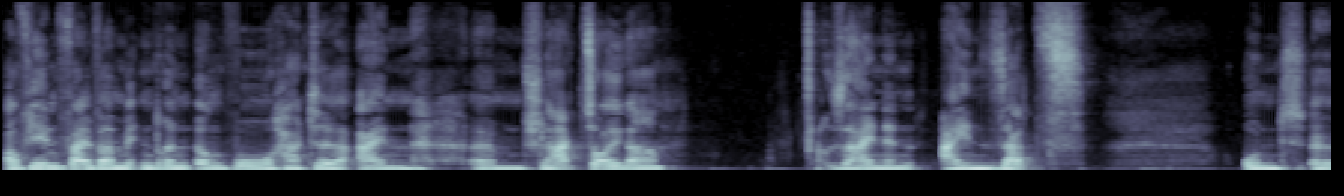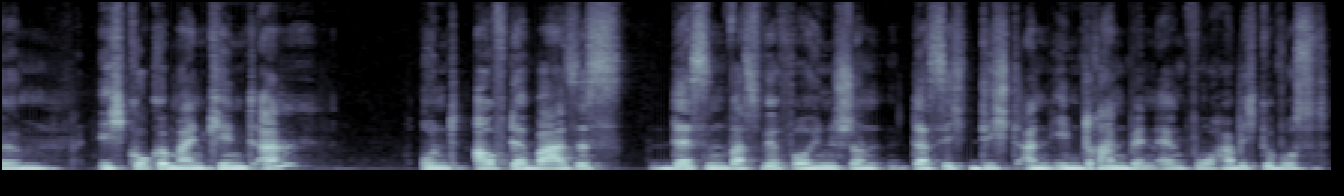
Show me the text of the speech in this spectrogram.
Auf jeden Fall war mittendrin irgendwo, hatte ein ähm, Schlagzeuger seinen Einsatz und ähm, ich gucke mein Kind an und auf der Basis dessen, was wir vorhin schon, dass ich dicht an ihm dran bin irgendwo, habe ich gewusst,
